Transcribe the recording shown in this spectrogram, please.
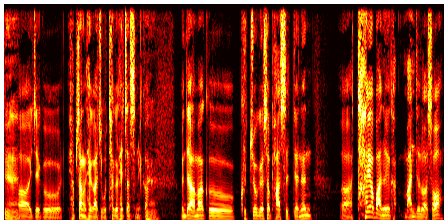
네. 어, 이제 그 협상을 해가지고 타결했지 않습니까? 네. 근데 아마 그 그쪽에서 봤을 때는 어, 타협안을 만들어서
